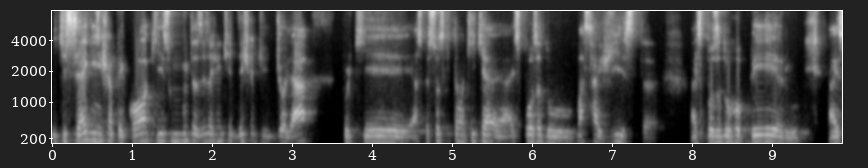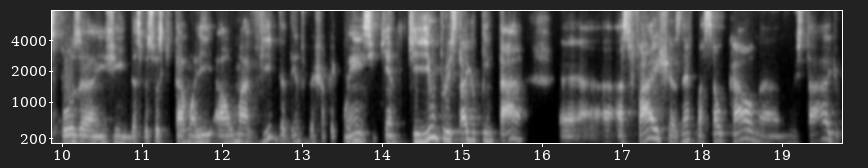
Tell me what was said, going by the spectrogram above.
e que seguem em Chapecó, que isso muitas vezes a gente deixa de, de olhar, porque as pessoas que estão aqui, que é a esposa do massagista, a esposa do roupeiro, a esposa, enfim, das pessoas que estavam ali há uma vida dentro da Chapecoense, que, que iam para o estádio pintar é, as faixas, né, passar o cal na, no estádio,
